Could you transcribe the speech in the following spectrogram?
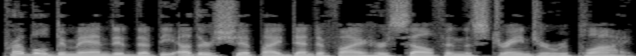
Preble demanded that the other ship identify herself and the stranger replied,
